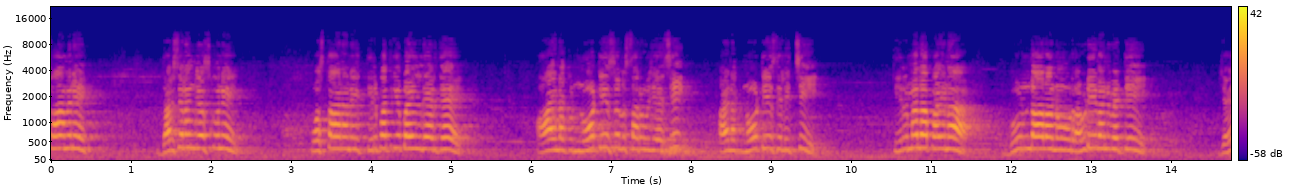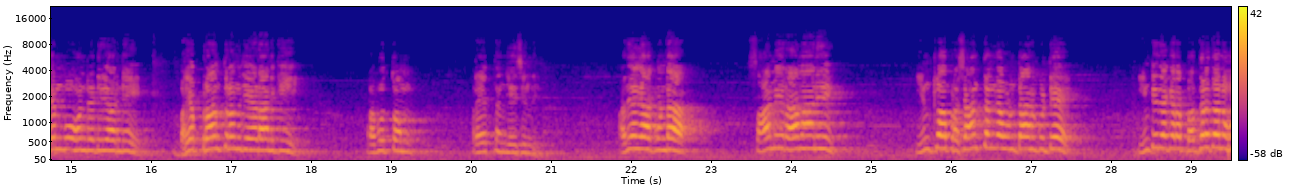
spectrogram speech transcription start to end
స్వామిని దర్శనం చేసుకుని వస్తానని తిరుపతికి బయలుదేరితే ఆయనకు నోటీసులు సర్వ్ చేసి ఆయనకు నోటీసులు ఇచ్చి తిరుమల పైన గూండాలను రౌడీలను పెట్టి జగన్మోహన్ రెడ్డి గారిని భయభ్రాంతులను చేయడానికి ప్రభుత్వం ప్రయత్నం చేసింది. అదే కాకుండా స్వామి రామాని ఇంట్లో ప్రశాంతంగా ఉంటానుకుంటే ఇంటి దగ్గర భద్రతను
